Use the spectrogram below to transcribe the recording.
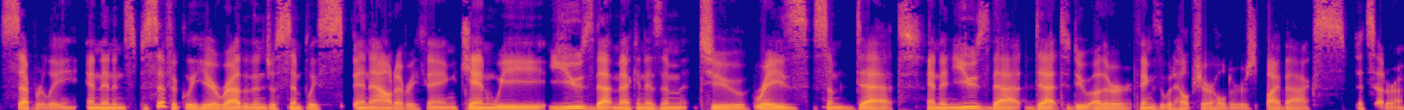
separately. And then in specifically here, rather than just simply spin out everything, can we use that mechanism to raise some debt and then use that debt to do other things that would help shareholders, buybacks, etc.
